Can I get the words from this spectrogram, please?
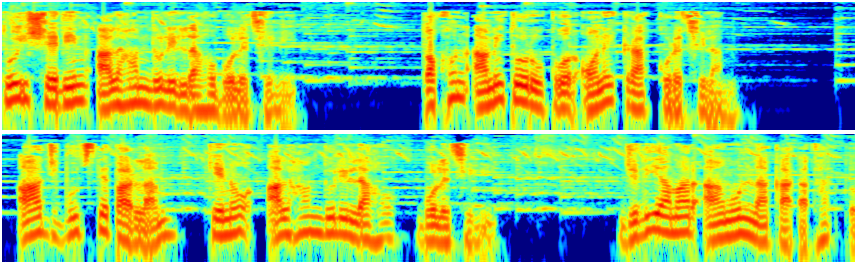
তুই সেদিন আলহামদুলিল্লাহ বলেছিলি। তখন আমি তোর উপর অনেক রাগ করেছিলাম। আজ বুঝতে পারলাম কেন আলহামদুলিল্লাহ বলেছিলি। যদি আমার আঙুল না কাটা থাকতো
